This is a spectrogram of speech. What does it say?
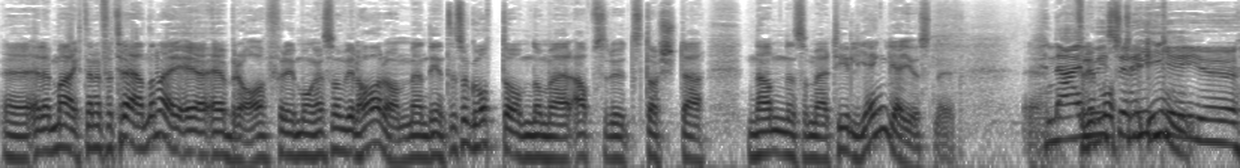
Eh, eller marknaden för tränarna är, är, bra för det är många som vill ha dem men det är inte så gott om de är absolut största namnen som är tillgängliga just nu. Eh, Nej men Luis Enrique in... är, ju,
